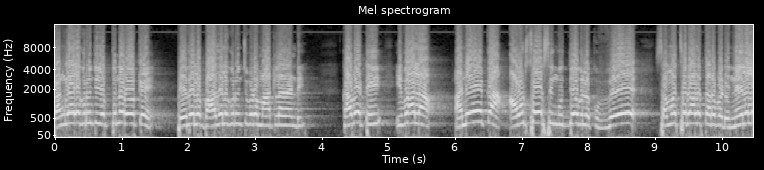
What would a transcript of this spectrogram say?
బంగ్లాల గురించి చెప్తున్నారు పేదల బాధల గురించి కూడా మాట్లాడండి. కాబట్టి ఇవాళ అనేక అవుట్సోర్సింగ్ ఉద్యోగులకు వే సంవత్సరాల తరబడి నెలల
